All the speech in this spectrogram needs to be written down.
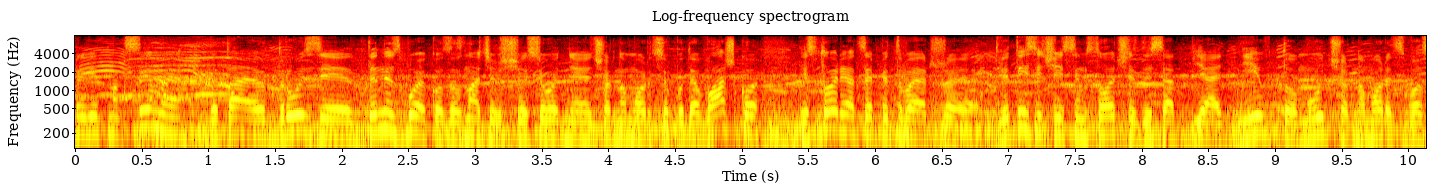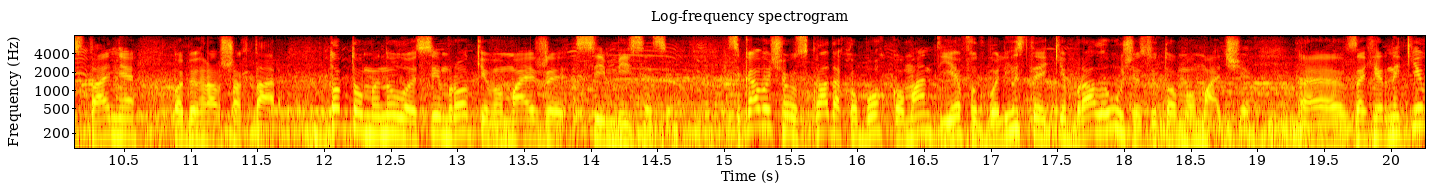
Привіт, Максиме. Вітаю, друзі. Денис Бойко зазначив, що сьогодні чорноморцю буде важко. Історія це підтверджує. 2765 днів тому чорноморець востаннє обіграв Шахтар. Тобто минуло 7 років і майже 7 місяців. Цікаво, що у складах обох команд є футболісти, які брали участь у тому матчі. Е, За гірників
